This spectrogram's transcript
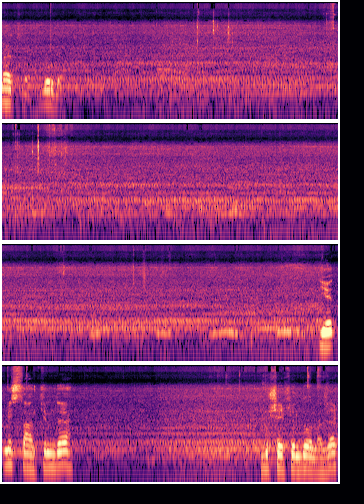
Metre burada. ...70 santimde... ...bu şekilde olacak.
